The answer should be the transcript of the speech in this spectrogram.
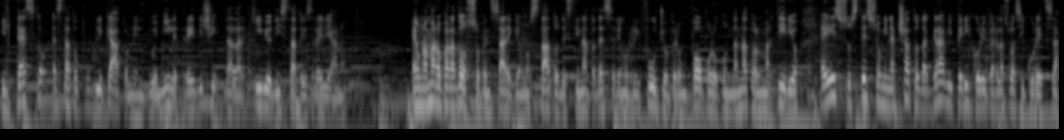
Il testo è stato pubblicato nel 2013 dall'Archivio di Stato israeliano. È un amaro paradosso pensare che uno Stato destinato ad essere un rifugio per un popolo condannato al martirio è esso stesso minacciato da gravi pericoli per la sua sicurezza.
